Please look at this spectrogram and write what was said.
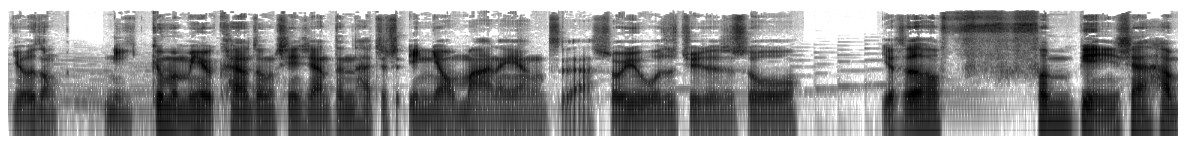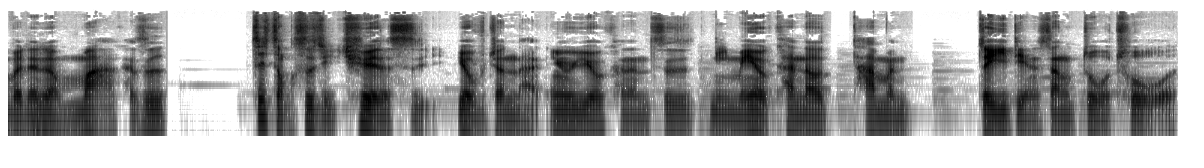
有一种你根本没有看到这种现象，但他就是硬要骂那样子啊。所以我是觉得是说，有时候分辨一下他们的那种骂，可是这种事情确实又比较难，因为有可能是你没有看到他们这一点上做错。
